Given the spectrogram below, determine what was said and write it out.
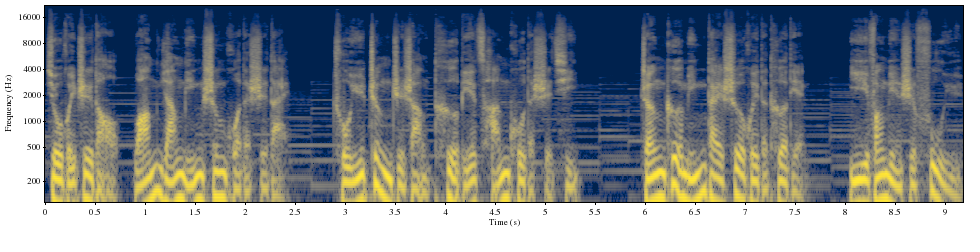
就会知道王阳明生活的时代处于政治上特别残酷的时期。整个明代社会的特点，一方面是富裕，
